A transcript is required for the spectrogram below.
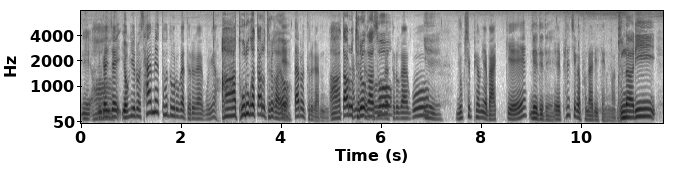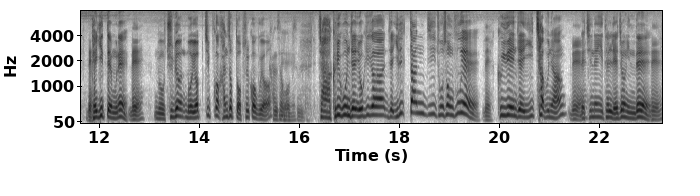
네. 아. 그러니까 이제 여기로 4m 도로가 들어가고요. 아 도로가 따로 들어가요. 예, 따로 들어갑니다. 아 따로 3m 들어가서 도로가 들어가고 예. 60평에 맞게 네네네. 예, 필지가 분할이 되는 겁니다. 분할이 네. 되기 때문에 네, 뭐 주변 뭐 옆집과 간섭도 없을 거고요. 간섭 네. 없습니다. 자 그리고 이제 여기가 이제 1단지 조성 후에 네, 그 위에 이제 2차 분양 네. 네, 진행이 될 예정인데 네,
